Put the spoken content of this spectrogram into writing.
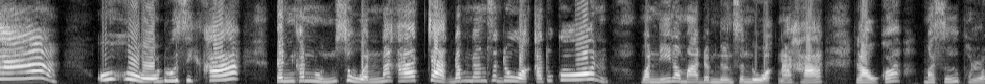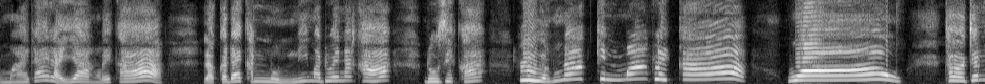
ค่ะ โอ้โห ดูสิคะ เป็นขนุนสวนนะคะ จากดำเนินสะดวกค่ะทุกคน วันนี้เรามาดำเนินสะดวกนะคะ เราก็มาซื้อผลไม้ได้หลายอย่างเลยค่ะ แล้วก็ได้ขนุนนี่มาด้วยนะคะ ดูสิคะ เหลืองน่ากินมากเลยค่ะ ว้าว เธอจัง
